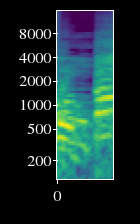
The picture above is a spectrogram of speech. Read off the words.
Não,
